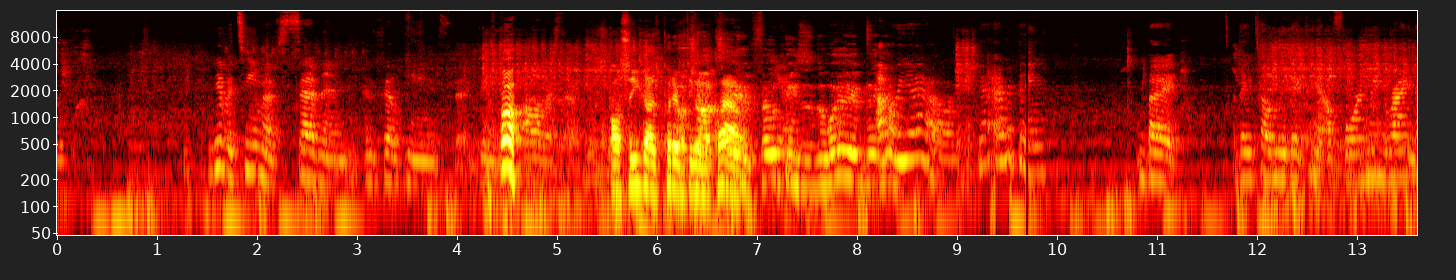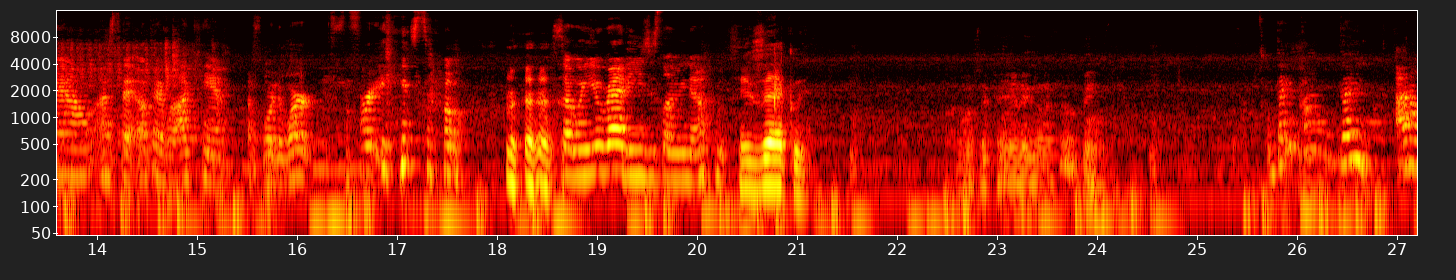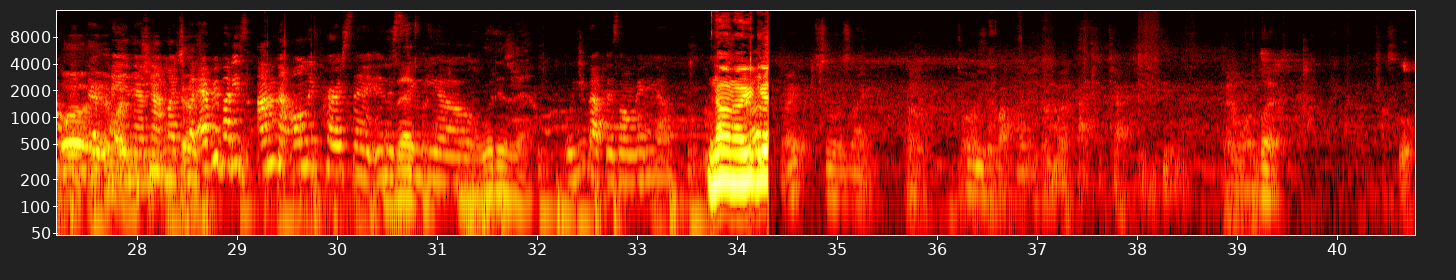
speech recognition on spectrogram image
we have a team of seven in the Philippines that do Oh. all of our stuff. Oh, also, you guys put everything in the I'm trying to cloud. you, Philippines is the wave, nigga. Oh yeah, yeah, everything. But they told me they can't afford me right now. I said, okay, well I can't afford to work for free. so, so when you're ready, you just let me know. exactly. What's they paying niggas in the Philippines? They probably, they, I don't Well, think they're yeah, paying them that much. But everybody's, I'm the only person in the Exactly. studio. What is that? Well, you got this on video. No, no, you're good. right? So it's like twenty five hundred a month after taxes. you get it. But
